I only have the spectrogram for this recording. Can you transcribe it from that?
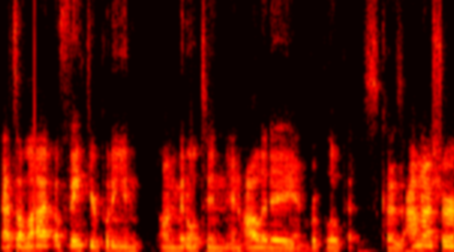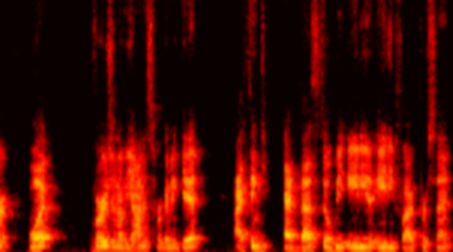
that's a lot of faith you're putting in on Middleton and Holiday and Brook Lopez because I'm not sure what version of Giannis we're going to get. I think at best it'll be 80 to 85 percent.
